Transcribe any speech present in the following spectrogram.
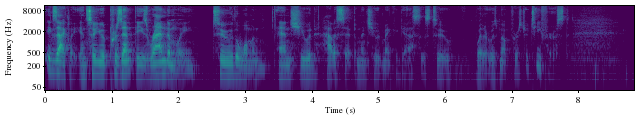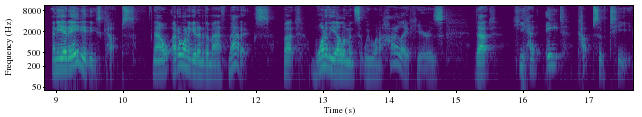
exactly. And so you would present these randomly to the woman, and she would have a sip, and then she would make a guess as to whether it was milk first or tea first. And he had eight of these cups. Now, I don't want to get into the mathematics, but one of the elements that we want to highlight here is that he had eight cups of tea,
